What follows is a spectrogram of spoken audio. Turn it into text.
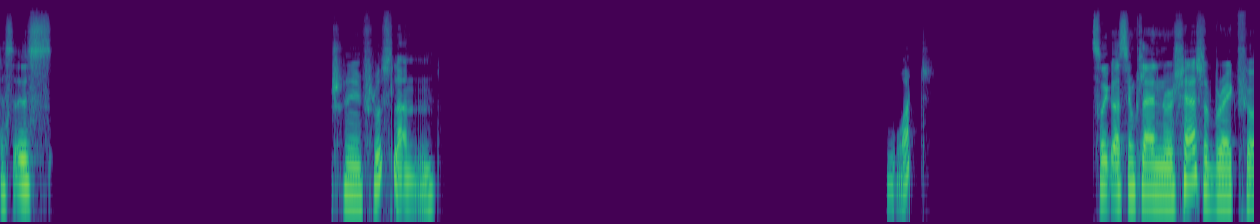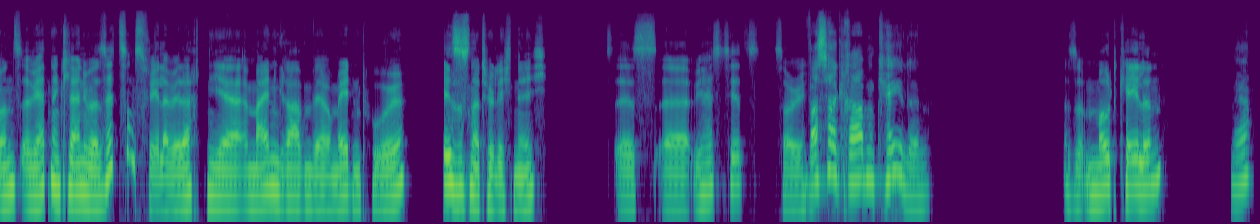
Das ist schon in den Flusslanden. What? Zurück aus dem kleinen Recherche-Break für uns. Wir hatten einen kleinen Übersetzungsfehler. Wir dachten hier, Meidengraben wäre Maidenpool. Ist es natürlich nicht. Es ist, äh, wie heißt es jetzt? Sorry. Wassergraben Kalen. Also Moat Kalen Ja.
